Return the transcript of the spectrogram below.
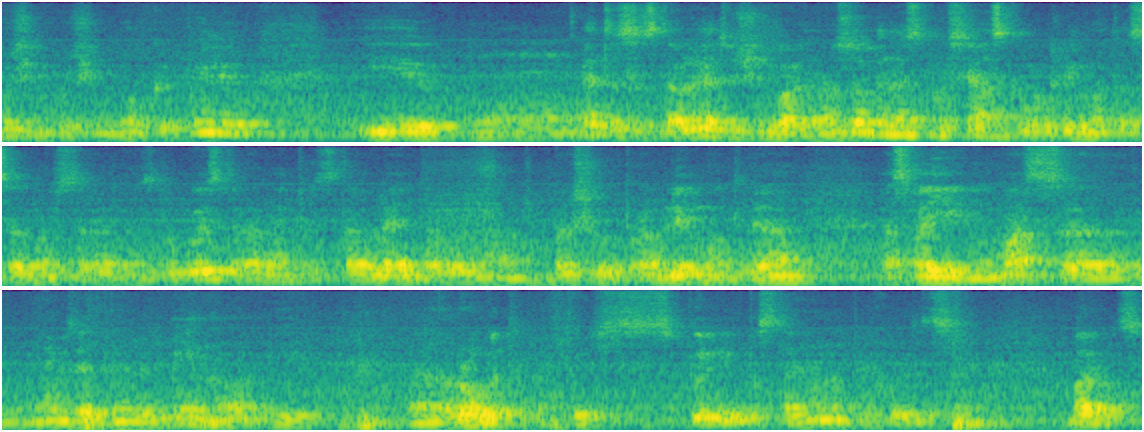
очень-очень мелкой пылью, и это составляет очень важную особенность марсианского климата, с одной стороны, с другой стороны, представляет довольно большую проблему для освоения Марса, не обязательно людьми, но и э, роботами. То есть с пылью постоянно приходится бороться.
